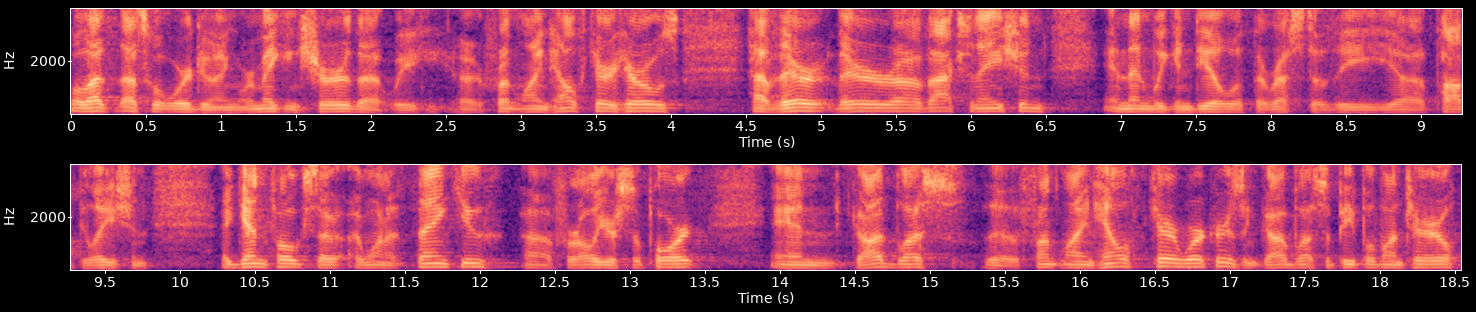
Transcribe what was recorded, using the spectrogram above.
Well, that's, that's what we're doing. We're making sure that we, uh, frontline healthcare heroes, have their, their uh, vaccination, and then we can deal with the rest of the uh, population. Again, folks, I, I want to thank you uh, for all your support. And God bless the frontline healthcare workers and God bless the people of Ontario.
